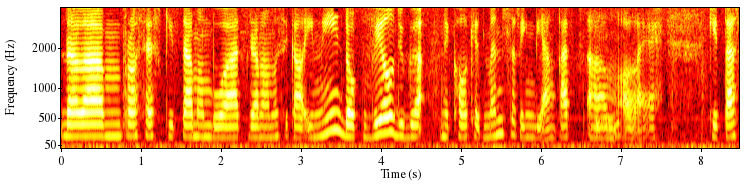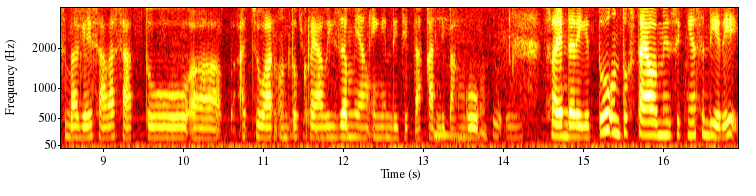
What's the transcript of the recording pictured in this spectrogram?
dalam proses kita membuat drama musikal ini, Dogville juga Nicole Kidman sering diangkat um, oleh kita sebagai salah satu uh, acuan untuk realism yang ingin diciptakan di panggung. Selain dari itu, untuk style musiknya sendiri,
